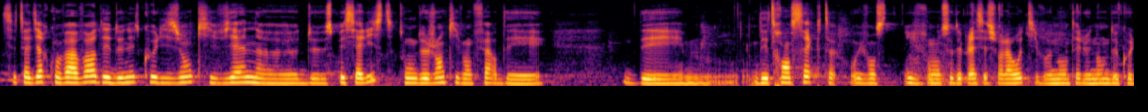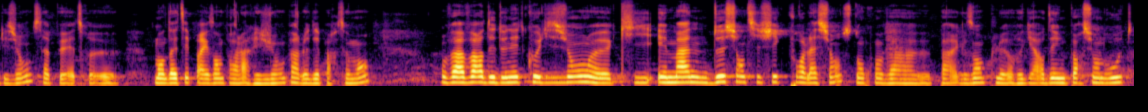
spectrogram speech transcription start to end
C'est-à-dire qu'on va avoir des données de collision qui viennent de spécialistes, donc de gens qui vont faire des, des, où ils vont, ils vont se déplacer sur la route, ils vont monter le nombre de collisions. Ça peut être euh, mandaté par exemple par la région, par le département. On va avoir des données de collision euh, qui émanent de scientifiques pour la science. Donc on va euh, par exemple regarder une portion de route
